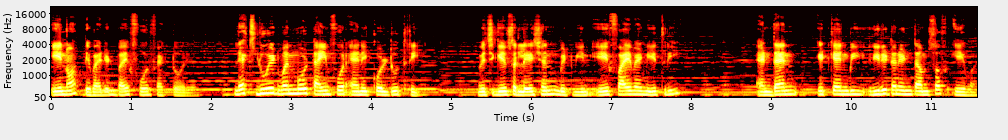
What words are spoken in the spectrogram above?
a 0 divided by 4 factorial. Let's do it one more time for n equal to 3 which gives relation between a5 and a3 and then it can be rewritten in terms of a1.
